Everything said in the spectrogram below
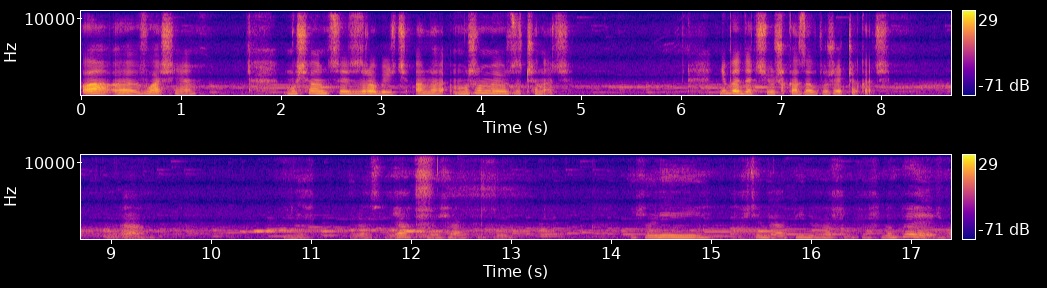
A, e, właśnie. Musiałem coś zrobić, ale możemy już zaczynać. Nie będę ci już kazał dłużej czekać. A. Widzisz? Teraz ja myślałam tylko... Jeżeli ktoś cię napi, to zawsze proszę powiedzieć, bo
